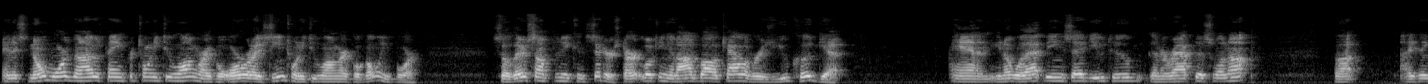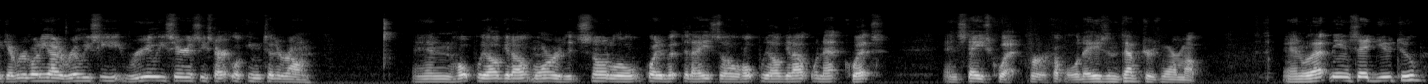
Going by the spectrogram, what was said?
And it's no more than I was paying for 22 long rifle, or what I've seen 22 long rifle going for. So there's something to consider. Start looking at oddball calibers you could get. And, you know, with that being said, YouTube, going to wrap this one up. But I think everybody ought to really see, really seriously start looking to their own. And hopefully I'll get out more. It snowed a little, quite a bit today, so hopefully I'll get out when that quits and stays quit for a couple of days and temperatures warm up. And with that being said, YouTube,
